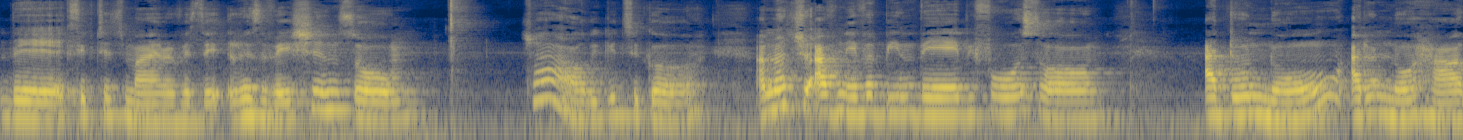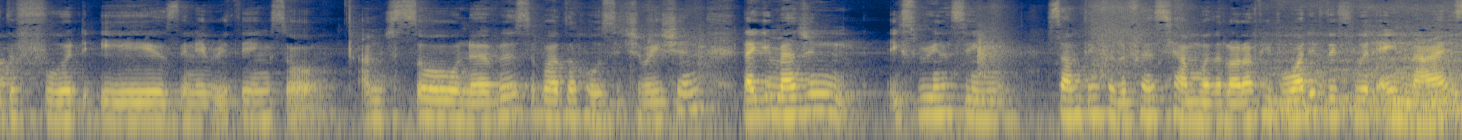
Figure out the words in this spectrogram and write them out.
they accepted my reservation. So, ciao, we're good to go. I'm not sure. I've never been there before, so I don't know. I don't know how the food is and everything. So I'm just so nervous about the whole situation. Like imagine experiencing something for the first time with a lot of people. What if the food ain't nice?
